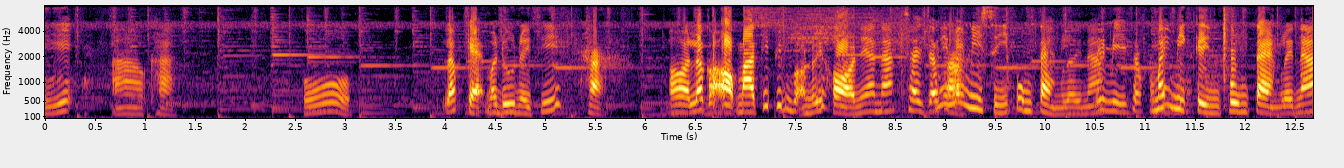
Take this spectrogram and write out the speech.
นี้อ้าวค่ะ โอ้ แล้วแกะมาดูหน่อยสิค่ะ อ๋อ แล้วก็ออกมาที่พี่หมอนุ้ยห่อเนี่ยนะ ใช่เจ้านี่ค่ะไม่มีสีปรุงแต่งเลยนะ ไม่มีเจ้าค่ะไม่มีกลิ่นปรุงแต่งเลยนะ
